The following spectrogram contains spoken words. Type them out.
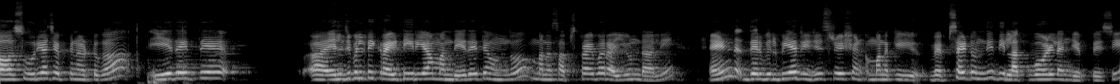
uh, సూర్య చెప్పినట్టుగా ఏదైతే ఎలిజిబిలిటీ క్రైటీరియా మనది ఏదైతే ఉందో మన సబ్స్క్రైబర్ అయి ఉండాలి and there will be a registration. మనకి వెబ్సైట్ ఉంది ది లక్ వరల్డ్ అని చెప్పేసి.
